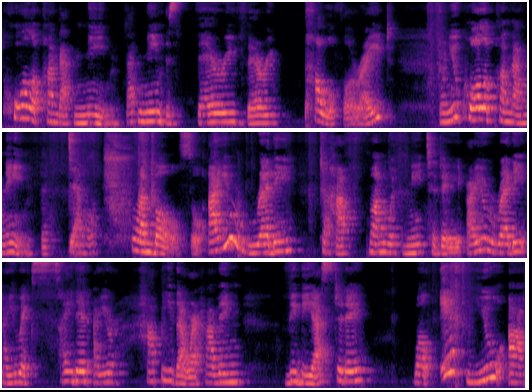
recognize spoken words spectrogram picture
call upon that name, that name is very, very powerful, right? When you call upon that name, the devil trembles. So are you ready to have fun with me today? Are you ready? Are you excited? Are you happy that we're having VBS today? Well, if you are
